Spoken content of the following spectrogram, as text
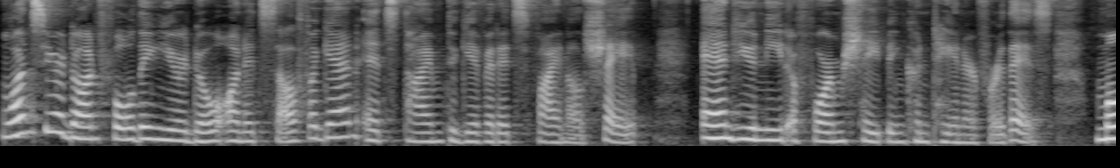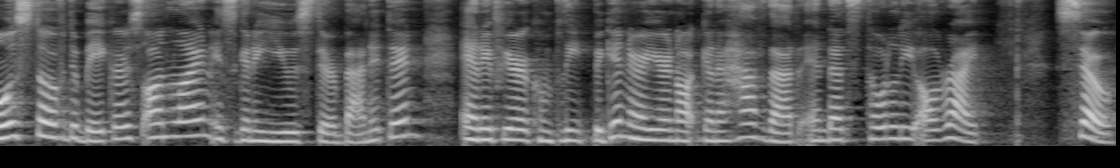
Once you're done folding your dough on itself again, it's time to give it its final shape. And you need a form shaping container for this. Most of the bakers online is going to use their Banneton. And if you're a complete beginner, you're not going to have that. And that's totally all right. So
